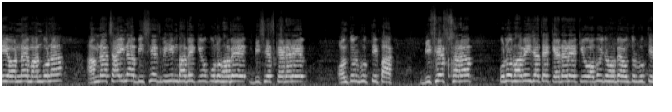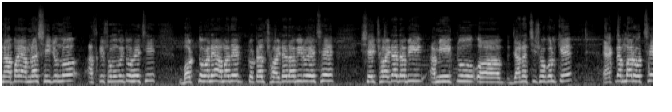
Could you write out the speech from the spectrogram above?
এই অন্যায় মানব না। আমরা চাই না বিসিএস বিহীনভাবে কেউ কোনোভাবে বিশেষ ক্যাডারে অন্তর্ভুক্তি পাক। বিশেষ ছাড়া কোনোভাবেই যাতে ক্যাডারে কেউ অবৈধভাবে অন্তর্ভুক্তি না পায়, আমরা সেই জন্য আজকে সমবেত হয়েছি। বর্তমানে আমাদের টোটাল ছয়টা দাবি রয়েছে। সেই ছয়টা দাবি আমি একটু জানাচ্ছি সকলকে। এক নাম্বার হচ্ছে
